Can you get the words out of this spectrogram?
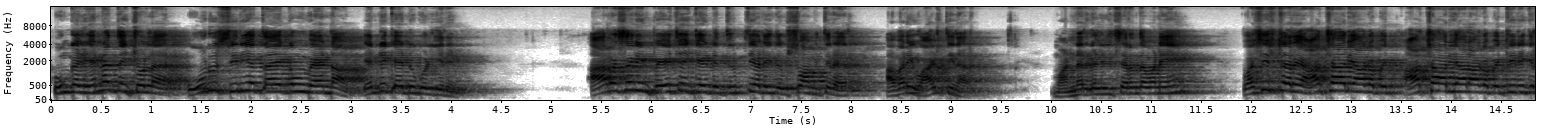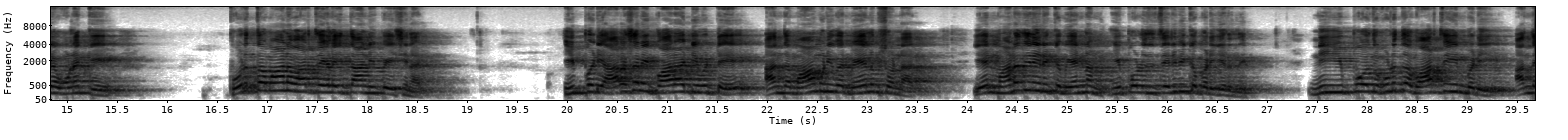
உங்கள் எண்ணத்தை சொல்ல ஒரு சிறிய தயக்கமும் வேண்டாம் என்று கேட்டுக்கொள்கிறேன். அரசரின் பேச்சை கேட்டு திருப்தி அடைந்த விஸ்வாமித்திரர் அவரை வாழ்த்தினார். மன்னர்களில் சிறந்தவனே. வசிஷ்டரை ஆச்சாரியாக பெற் ஆச்சாரியாராக பெற்றிருக்கிற உனக்கு பொருத்தமான வார்த்தைகளைத்தான் நீ பேசினார் இப்படி அரசனை பாராட்டிவிட்டு அந்த மாமுனிவர் மேலும் சொன்னார் என் மனதில் இருக்கும் எண்ணம் இப்பொழுது தெரிவிக்கப்படுகிறது. நீ இப்போது கொடுத்த வார்த்தையின்படி அந்த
